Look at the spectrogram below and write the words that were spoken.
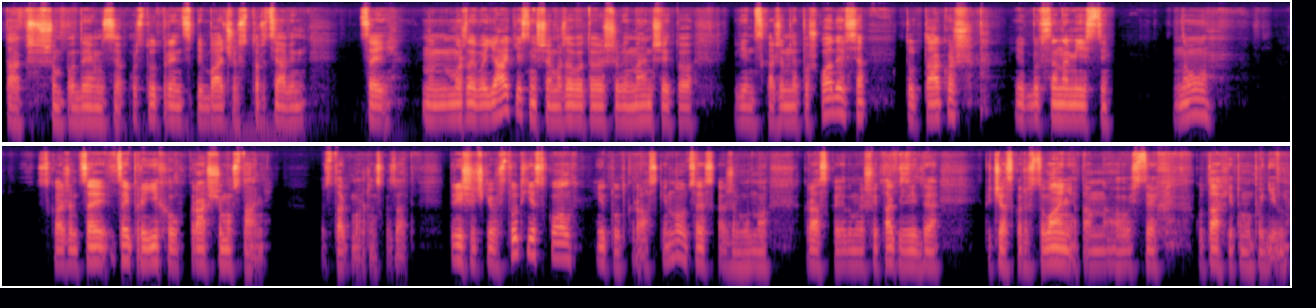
Так, що подивимося, ось тут, в принципі, бачу з торця він цей, ну, можливо, якісніше, можливо, того, що він менший, то він, скажімо, не пошкодився. Тут також, якби все на місці. Ну, скажімо, цей, цей приїхав в кращому стані. Ось так можна сказати. Трішечки ось тут є скол і тут краски. Ну, це, скажімо, воно краска, я думаю, що і так зійде під час користування там на ось цих кутах і тому подібне.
